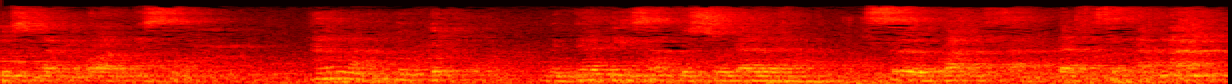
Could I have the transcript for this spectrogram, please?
itu sebagai orang Islam karena untuk menjadi satu saudara sebangsa dan setanah.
